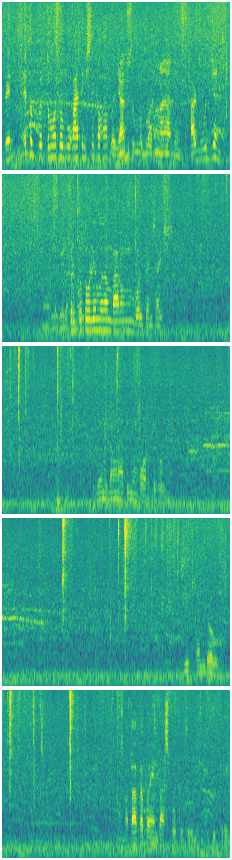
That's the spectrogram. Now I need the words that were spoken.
Pwede, ito tumutubo cuttings nito ka ba? Yan, Tumutubo nga natin. Hardwood yan. Putol-putulin mo ng parang ballpen size. Yan lang natin yung korte hole niya. Flip and grow. Matatabayin tapos puputulin. Hindi trim.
